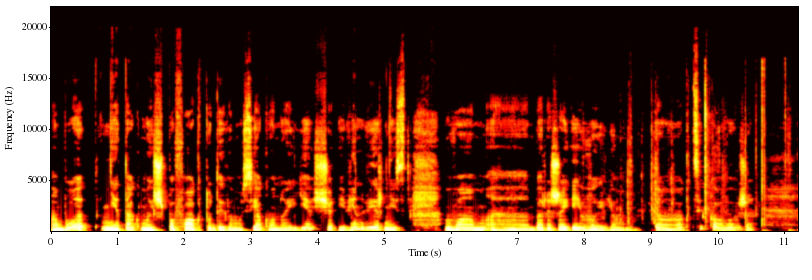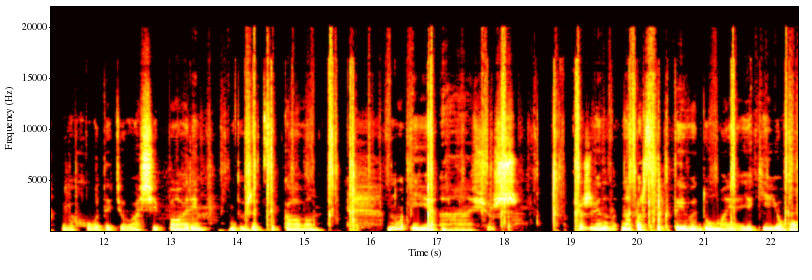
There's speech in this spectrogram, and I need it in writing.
або ні, так ми ж по факту дивимося, як воно і є, що і він вірність вам е, береже, і ви йому. Так, цікаво вже виходить у вашій парі. Дуже цікаво. Ну і е, що ж, що ж він на перспективи думає, які його.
